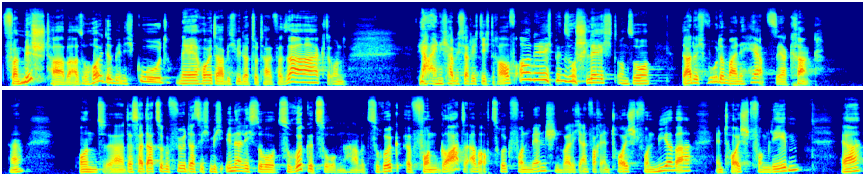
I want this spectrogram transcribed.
vermischt habe, also heute bin ich gut, nee, heute habe ich wieder total versagt und ja, eigentlich habe ich es ja richtig drauf, oh nee, ich bin so schlecht und so. Dadurch wurde mein Herz sehr krank. Ja? Und äh, das hat dazu geführt, dass ich mich innerlich so zurückgezogen habe, zurück äh, von Gott, aber auch zurück von Menschen, weil ich einfach enttäuscht von mir war, enttäuscht vom Leben. Ja,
